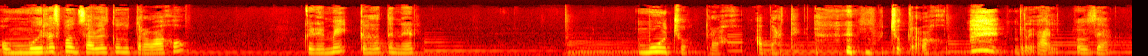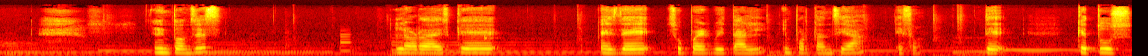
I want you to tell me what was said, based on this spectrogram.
o muy responsables con su trabajo, créeme que vas a tener mucho trabajo, aparte, mucho trabajo real, o sea. Entonces, la verdad es que es de súper vital importancia eso, de que tus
